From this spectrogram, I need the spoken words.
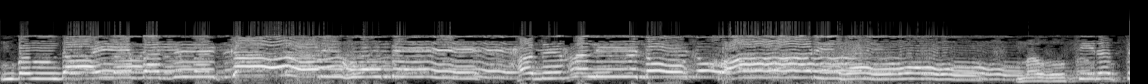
بندائی بدکار ہوں بے حد دلیلو خار مغفرت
